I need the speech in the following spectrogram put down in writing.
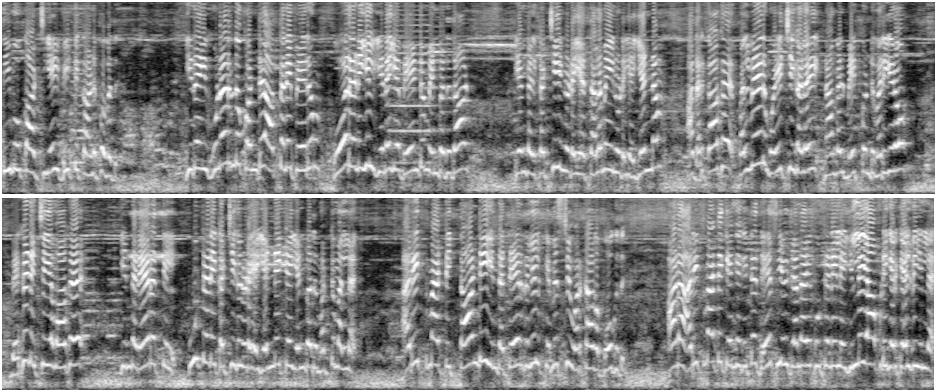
திமுக ஆட்சியை வீட்டுக்கு அனுப்புவது. இதை உணர்ந்து கொண்டு அத்தனை பேரும் ஓரணியில் இணைய வேண்டும் என்பதுதான் எங்கள் கட்சியினுடைய தலைமையினுடைய எண்ணம். அதற்காக பல்வேறு முயற்சிகளை நாங்கள் மேற்கொண்டு வருகிறோம். வெகு நிச்சயமாக இந்த நேரத்தில் கூட்டணி கட்சிகளுடைய எண்ணிக்கை என்பது மட்டுமல்ல அரித்மேட்டிக் தாண்டி இந்த தேர்தலில் கெமிஸ்ட்ரி ஒர்க் ஆக போகுது. ஆனால் அரித்மேட்டிக் எங்ககிட்ட தேசிய ஜனநாயக கூட்டணியில் இல்லையா அப்படிங்கிற கேள்வி இல்லை.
